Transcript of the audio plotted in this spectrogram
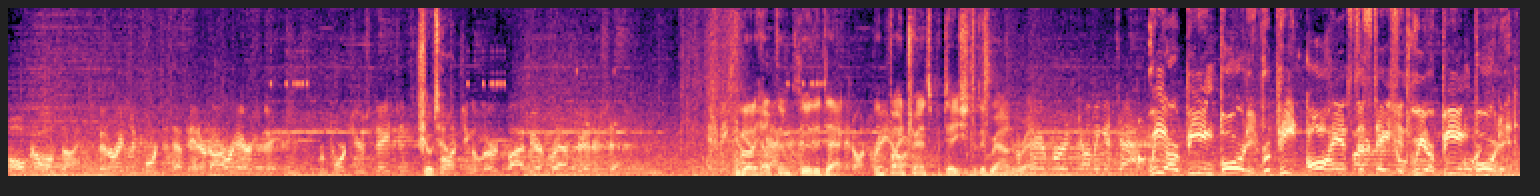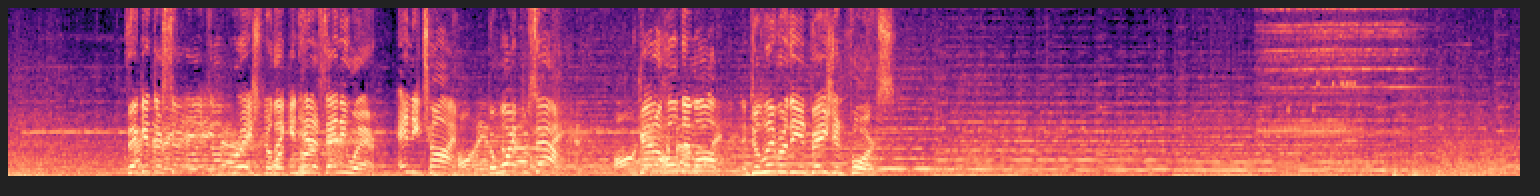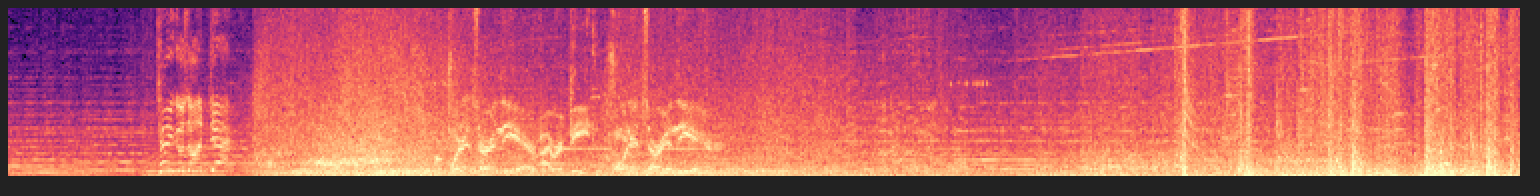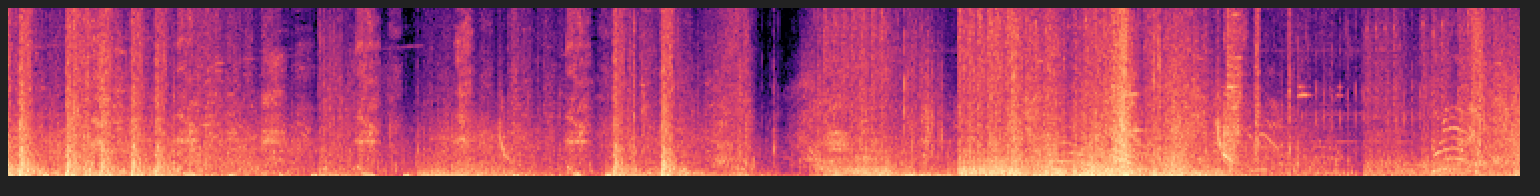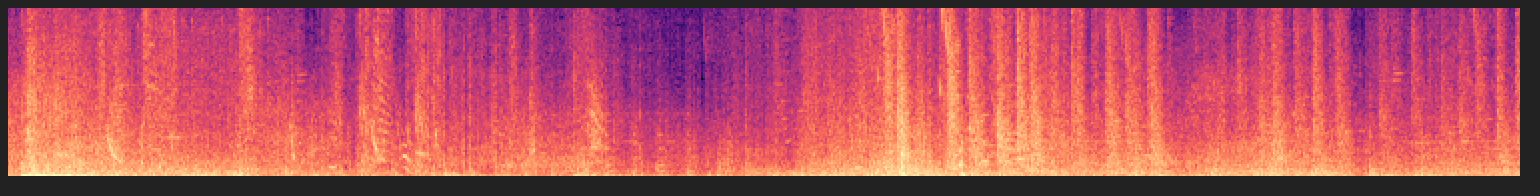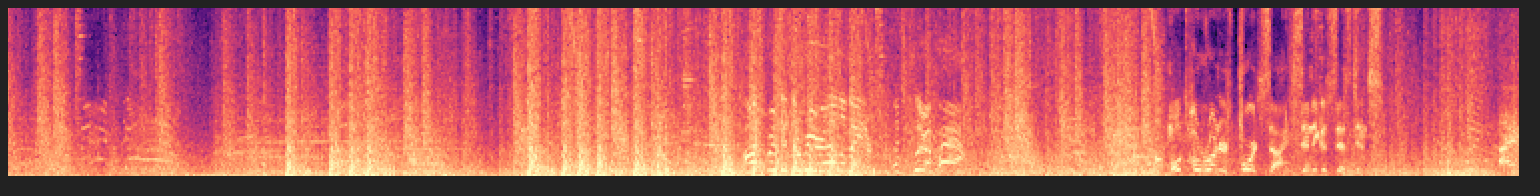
All call signs. Federation forces have entered our airspace. Report to your stations. Showtime. Launching alert 5 aircraft to intercept. Enemy We gotta help them clear the deck, detected on then find transportation to the ground array. Prepare for incoming attack. We are being boarded. Repeat, all hands to stations. We are being boarded. If they get their satellites operational, they can hit us anywhere, anytime. All They'll wipe us out. stations. All We gotta hold them off and deliver the invasion force. Sending assistance. I!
